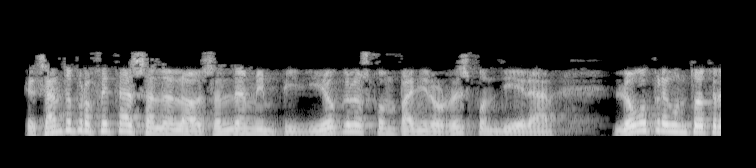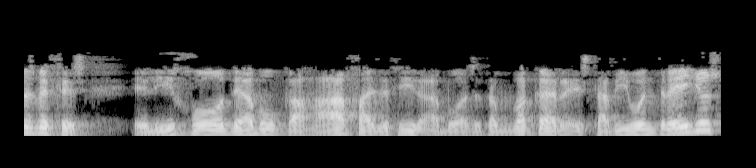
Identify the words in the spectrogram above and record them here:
El santo profeta sallallahu alaihi impidió que los compañeros respondieran Luego preguntó tres veces, ¿el hijo de Abu Kahafa, es decir, Abu Abu Bakr, está vivo entre ellos?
